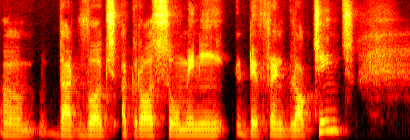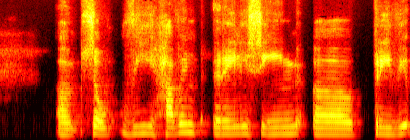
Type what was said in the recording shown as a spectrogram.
um, that works across so many different blockchains. Um, so we haven't really seen a previous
